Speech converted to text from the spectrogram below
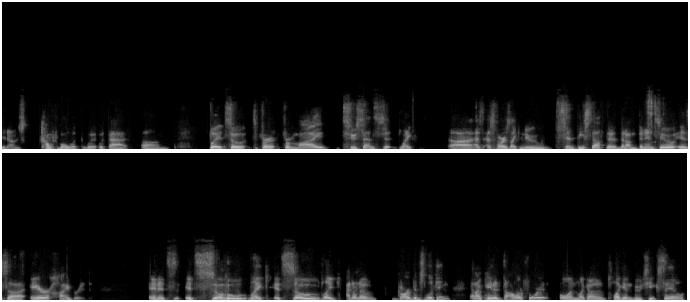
you know, I'm just comfortable with with, with that. Um but so for for my two cents like uh as as far as like new synthy stuff that that I've been into is uh Air Hybrid. And it's it's so like it's so like I don't know, garbage looking and I paid a dollar for it on like a plug-in boutique sale,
